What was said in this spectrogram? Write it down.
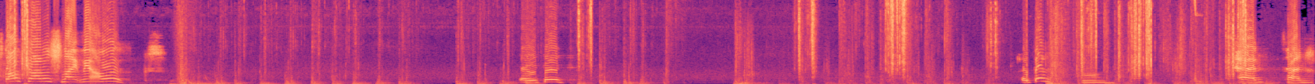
Stop trying to snipe me, Alex. Yeah, you did. Done. Um, ten, ten.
